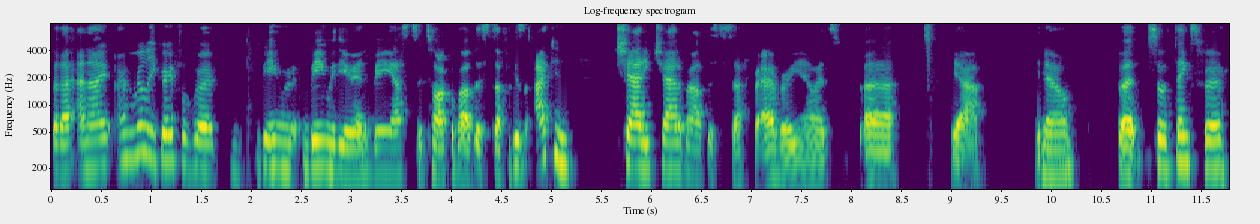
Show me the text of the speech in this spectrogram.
But I and I I'm really grateful for being being with you and being asked to talk about this stuff because I can chatty chat about this stuff forever. You know, it's uh yeah, you know. But so thanks for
